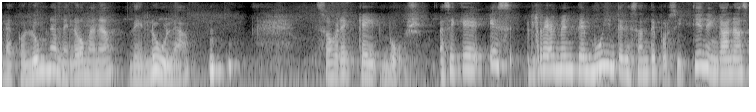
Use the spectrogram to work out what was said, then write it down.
la columna melómana de Lula. sobre Kate Bush. Así que es realmente muy interesante por si tienen ganas,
